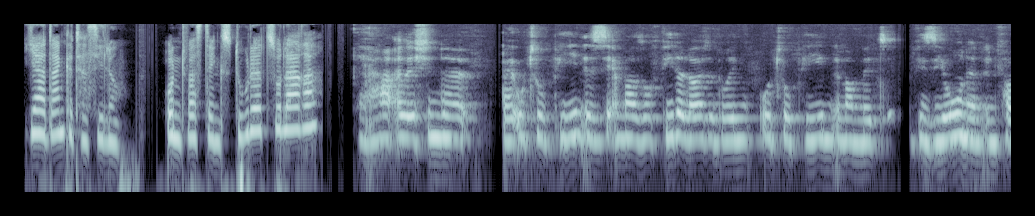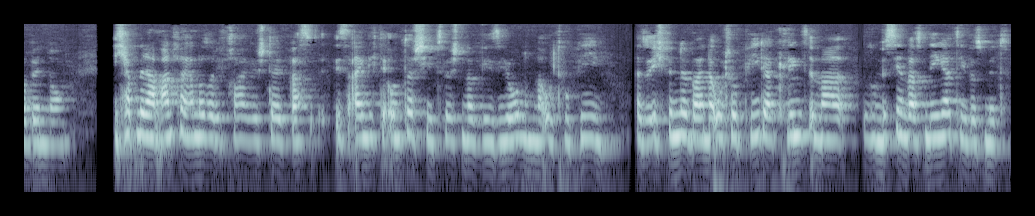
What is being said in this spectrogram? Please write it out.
Ja, danke, Tassilo. Und was denkst du dazu, Lara? Ja, also ich finde, bei Utopien ist es ja immer so, viele Leute bringen Utopien immer mit Visionen in Verbindung. Ich habe mir da am Anfang immer so die Frage gestellt, was ist eigentlich der Unterschied zwischen einer Vision und einer Utopie? Also ich finde, bei einer Utopie, da klingt immer so ein bisschen was Negatives mit.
